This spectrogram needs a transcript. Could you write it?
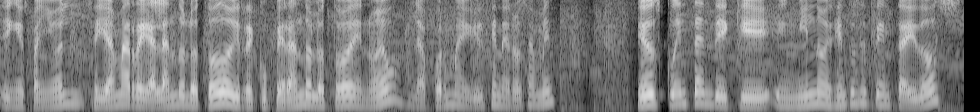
en español se llama Regalándolo todo y recuperándolo todo de nuevo, la forma de vivir generosamente. Ellos cuentan de que en 1972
